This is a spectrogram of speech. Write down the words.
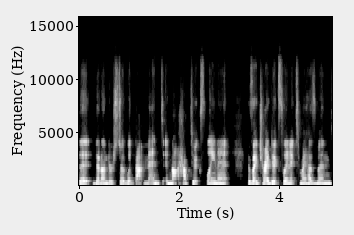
that that understood what that meant and not have to explain it because i tried to explain it to my husband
